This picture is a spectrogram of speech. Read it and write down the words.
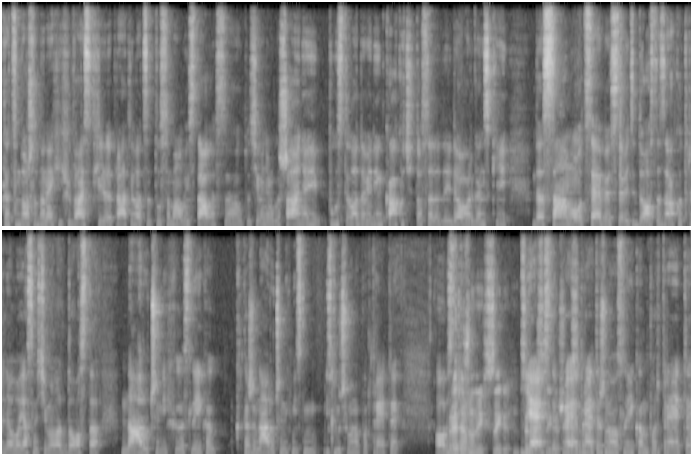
kad sam došla do nekih 20.000 pratilaca, tu sam malo i stala sa uplaćivanjem oglašanja i pustila da vidim kako će to sada da ide organski, da samo od sebe se već dosta zakotrljalo, ja sam već imala dosta naručenih slika, kad kažem naručenih, mislim isključivo na portrete. Uh, Obzirom, pretežno ih slika, jeste, slikaš, pre, pretežno slikam portrete.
